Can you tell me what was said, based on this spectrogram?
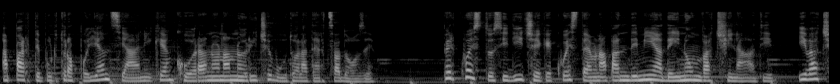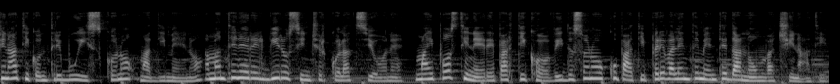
a parte purtroppo gli anziani che ancora non hanno hanno ricevuto la terza dose. Per questo si dice che questa è una pandemia dei non vaccinati. I vaccinati contribuiscono, ma di meno, a mantenere il virus in circolazione, ma i posti nei reparti Covid sono occupati prevalentemente da non vaccinati.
